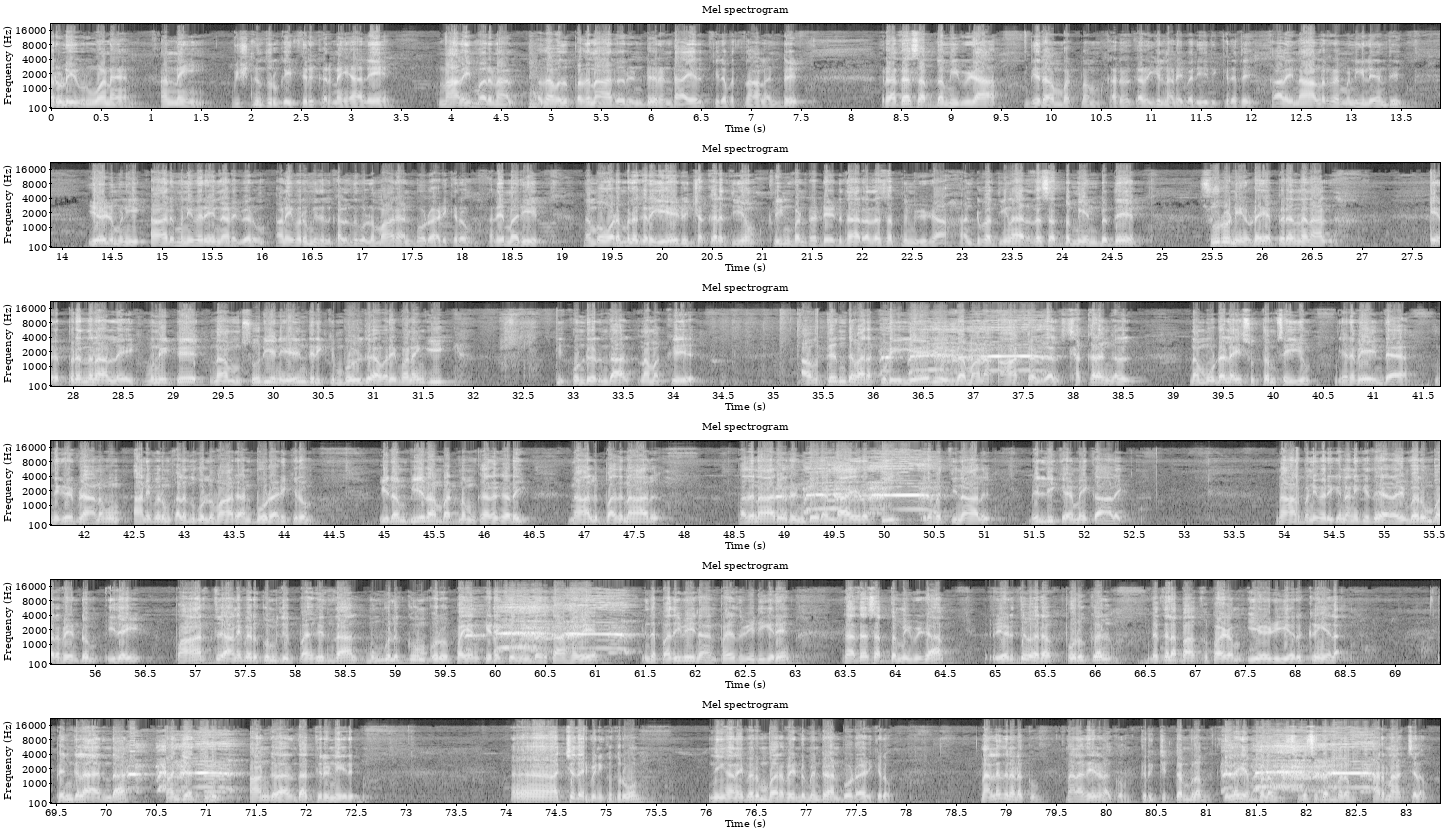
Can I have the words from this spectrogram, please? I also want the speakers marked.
Speaker 1: அருளை உருவான அன்னை விஷ்ணு துர்கை திருக்கருணையாலே நாளை மறுநாள் அதாவது பதினாறு ரெண்டு ரெண்டாயிரத்தி இருபத்தி நாலு அன்று ரத சப்தமி விழா வீராம்பட்டினம் கடற்கரையில் நடைபெற இருக்கிறது காலை நாலரை மணியிலேருந்து ஏழு மணி ஆறு மணி வரை நடைபெறும். அனைவரும் இதில் கலந்து கொள்ளுமாறு அன்போடு அடிக்கிறோம் அதே மாதிரி நம்ம உடம்புல இருக்கிற ஏழு சக்கரத்தையும் க்ளீன் பண்ணுற டேட்டு தான் ரத சப்தமி விழா. அன்று பார்த்திங்கன்னா ரத சப்தமி என்பது சூரியனுடைய பிறந்த நாள். பிறந்த நாளை முன்னிட்டு நாம் சூரியன் எழுந்திருக்கும் பொழுது அவரை வணங்கி கொண்டிருந்தால் நமக்கு அவற்றிருந்து வரக்கூடிய ஏழு விதமான ஆற்றல்கள் சக்கரங்கள் நம் உடலை சுத்தம் செய்யும். எனவே இந்த நிகழ்வில் அனவும் அனைவரும் கலந்து கொள்ளுமாறு அன்போடு அடிக்கிறோம் இடம் வீராம்பட்டினம் கடற்கரை நாலு பதினாறு பதினாறு ரெண்டு ரெண்டாயிரத்தி இருபத்தி நாலு வெள்ளிக்கிழமை காலை நாலு மணி வரைக்கும் நினைக்கிது. அனைவரும் வர வேண்டும். இதை பார்த்து அனைவருக்கும் இது பகிர்ந்தால் உங்களுக்கும் ஒரு பயன் கிடைக்கும் என்பதற்காகவே இந்த பதிவை நான் பதிவிடுகிறேன். ரத சப்தமி விழா. எடுத்து வர பொருட்கள் வெத்தலைப்பாக்கு பழம் ஏழு எருக்கும் இலை. பெண்களாக இருந்தால் பஞ்சத்தூர் ஆண்களாக இருந்தால் திருநீர். அச்சதை பண்ணி கொடுத்துருவோம் நீங்கள் அனைவரும் வர வேண்டும் என்று அன்போடு அழைக்கிறோம். நல்லது நடக்கும் நல்லதே நடக்கும். திருச்சிட்டம்பலம் இளையம்பலம் சிவசிதம்பரம் அருணாச்சலம்.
